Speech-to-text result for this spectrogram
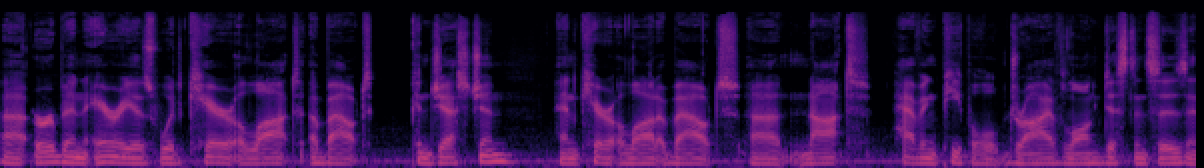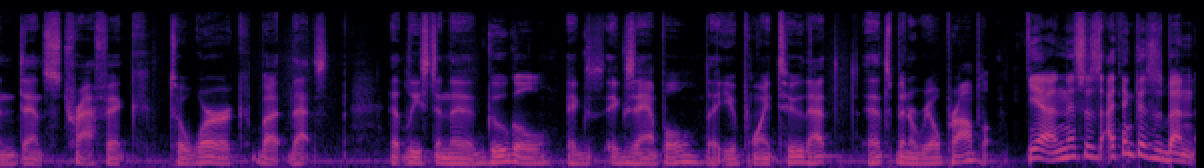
uh, urban areas would care a lot about congestion and care a lot about uh, not having people drive long distances in dense traffic to work, but that's at least in the Google ex- example that you point to, that that's been a real problem. Yeah, and this is I think this has been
